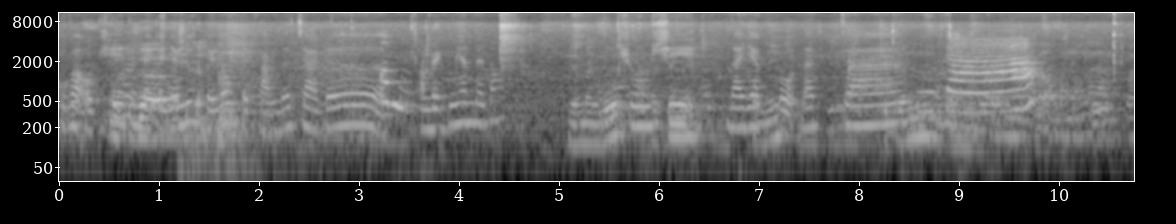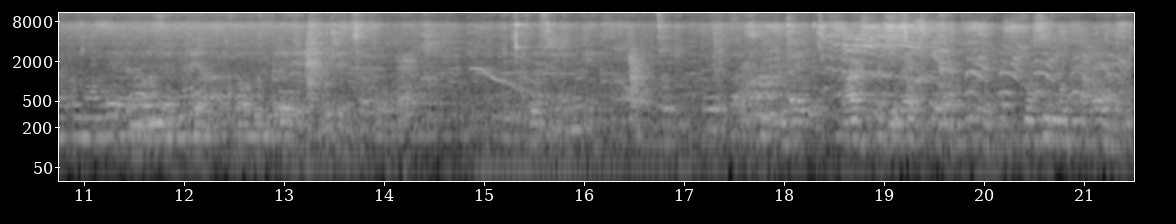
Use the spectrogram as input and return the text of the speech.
คือว่าโอเคทำไมก็อย่าลืมไปลองไปตำเด้อจ้าเด้อเอาเล็กเมียนได้ต้อง les mango ชูชินายาโกะนะจ๊ะ Nasıl muhtara yapsın?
